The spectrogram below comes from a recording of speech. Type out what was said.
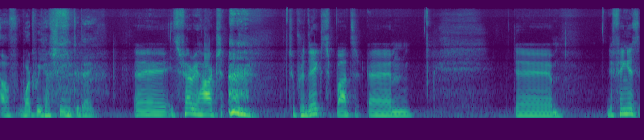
of what we have seen today? Uh, it's very hard to predict, but um, the the thing is,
